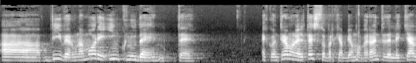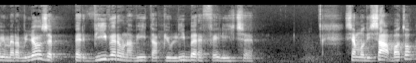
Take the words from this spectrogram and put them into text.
a vivere un amore includente. Ecco, entriamo nel testo perché abbiamo veramente delle chiavi meravigliose per vivere una vita più libera e felice. Siamo di sabato,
